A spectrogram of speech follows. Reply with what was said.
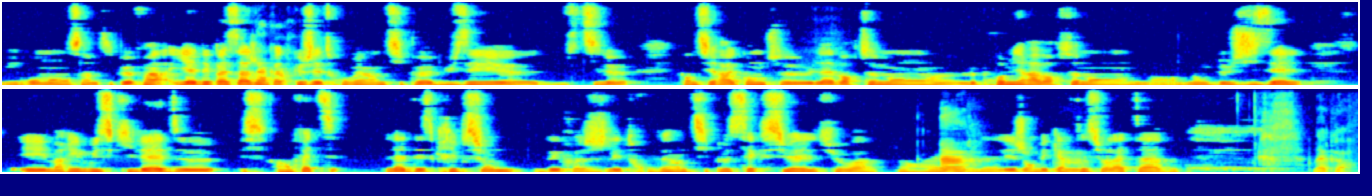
il romance un petit peu. Enfin, il y a des passages en fait que j'ai trouvé un petit peu abusés, euh, du style euh, quand il raconte euh, l'avortement, euh, le premier avortement, en- donc de Gisèle et Marie-Louise qui l'aide. euh, en fait, la description, des fois, je l'ai trouvé un petit peu sexuelle, tu vois, Genre, elle- Ah. elle a les jambes écartées Mm. sur la table D'accord.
